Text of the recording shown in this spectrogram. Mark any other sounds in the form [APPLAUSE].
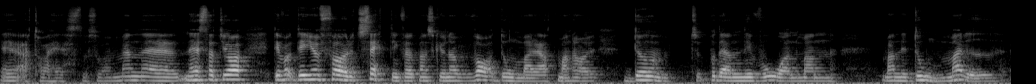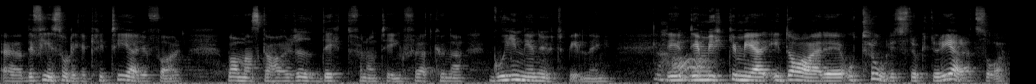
Eh, att ha häst och så. Men eh, nej, så att jag, det, var, det är ju en förutsättning för att man ska kunna vara domare att man har dömt på den nivån man, man är domare i. Eh, det finns olika kriterier för vad man ska ha ridit för någonting för att kunna gå in i en utbildning. Det, det, är mycket mer, idag är det otroligt strukturerat så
